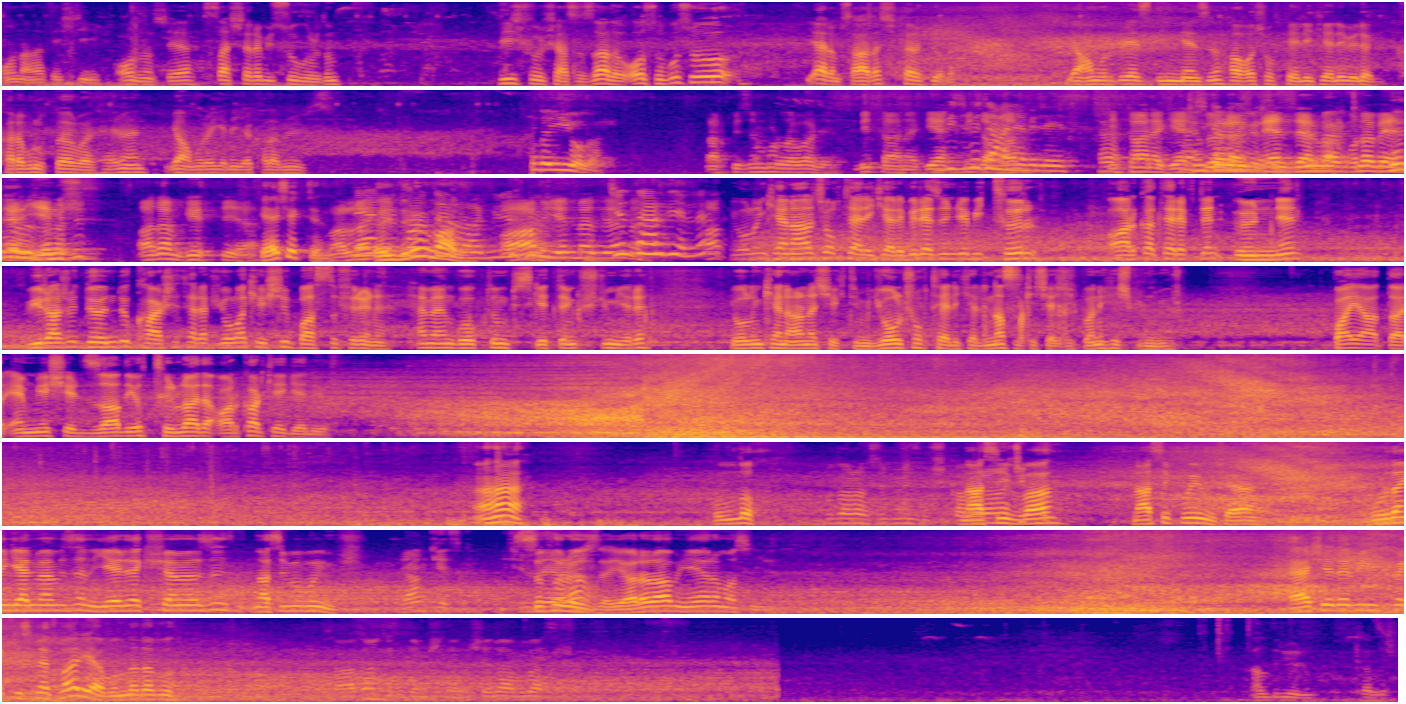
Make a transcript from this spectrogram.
Ondan ateşleyeyim. Ondan sonra saçlara bir su vurdum. Diş fırçası zaten o su bu su yarım saate çıkarıp yola. Yağmur biraz dinlensin. Hava çok tehlikeli böyle kara bulutlar var. Hemen yağmura gene yakalanabiliriz. da yiyorlar. Bak bizim burada var ya bir tane genç Biz bir, bir zaman tane bileyiz. bir tane genç Çıntırı böyle benzer bak ona benzer yemiş adam gitti ya. Gerçekten. Vallahi Öldürür mü abi? var, abi yenmez ya. Çıntar diyorlar. Yolun kenarı çok tehlikeli. Biraz önce bir tır arka taraftan önden virajı döndü. Karşı taraf yola geçti bastı freni. Hemen korktum bisikletten düştüm yere. Yolun kenarına çektim. Yol çok tehlikeli. Nasıl geçecek bana hiç bilmiyorum. Bayağı dar. Emniyet şeridi zaten yok. Tırlar da arka arkaya geliyor. Aha. Bulduk. Bu da nasibimizmiş. Kamera Nasip açık var. mı? Nasip buymuş ha. Buradan gelmemizin, yerde düşememizin nasibi buymuş. Yan keskin. İçinde Sıfır yaran özde. Yarar abi niye yaramasın ya? Her şeyde bir hikmet kısmet var ya bunda da bu. Sağdan git demişler. Bir şeyler bularsın. Kaldırıyorum. Hazır.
